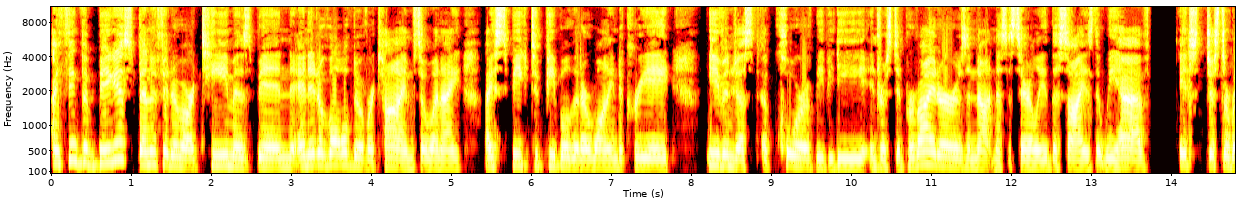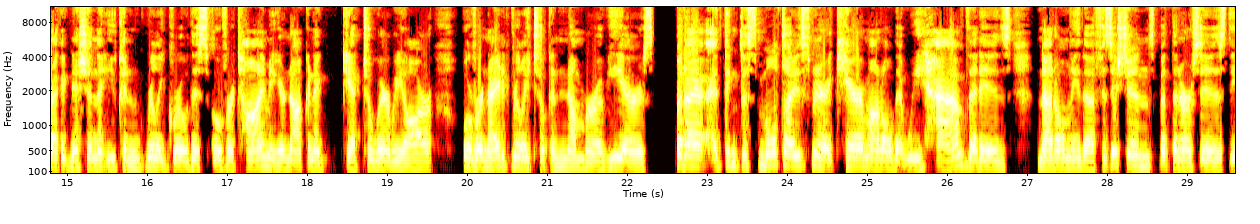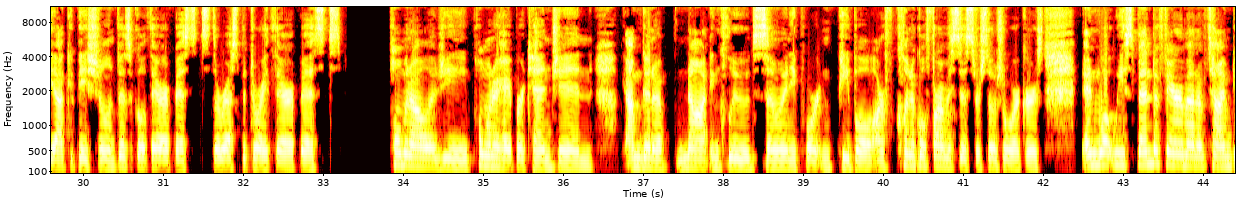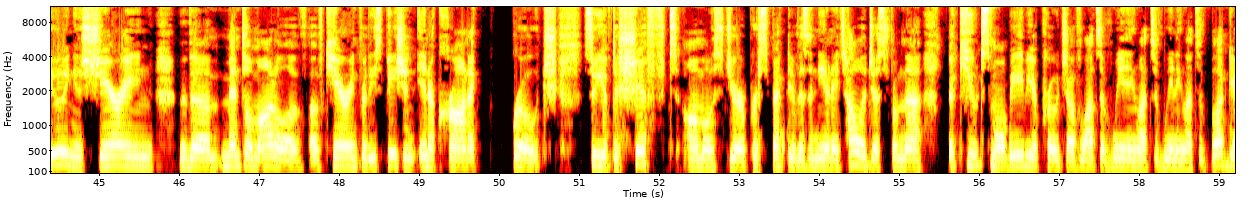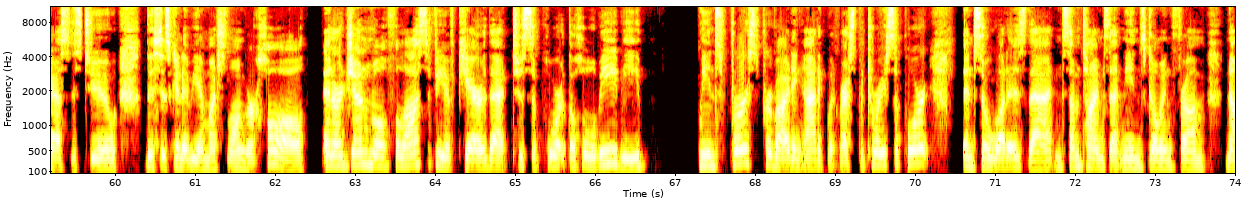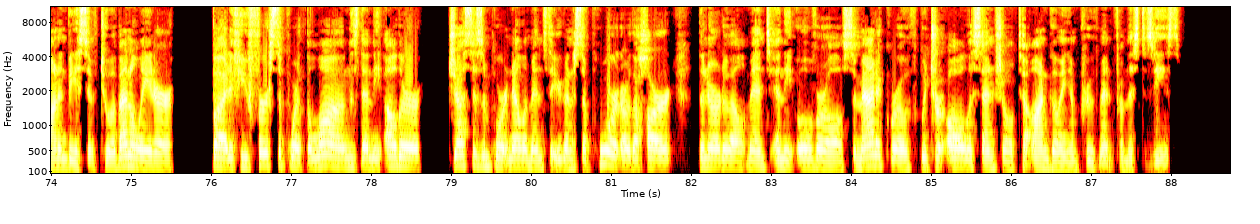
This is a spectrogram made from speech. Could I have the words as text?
I think the biggest benefit of our team has been, and it evolved over time. So when I, I speak to people that are wanting to create even just a core of BPD interested providers and not necessarily the size that we have, it's just a recognition that you can really grow this over time and you're not going to get to where we are overnight. It really took a number of years. But I, I, think this multidisciplinary care model that we have, that is not only the physicians, but the nurses, the occupational and physical therapists, the respiratory therapists, pulmonology, pulmonary hypertension. I'm going to not include so many important people, our clinical pharmacists or social workers. And what we spend a fair amount of time doing is sharing the mental model of, of caring for these patients in a chronic approach. So you have to shift almost your perspective as a neonatologist from the acute small baby approach of lots of weaning, lots of weaning, lots of blood gases to this is going to be a much longer haul. And our general philosophy of care that to support the whole baby means first providing adequate respiratory support. And so, what is that? And sometimes that means going from non invasive to a ventilator. But if you first support the lungs, then the other just as important elements that you're going to support are the heart, the neurodevelopment, and the overall somatic growth, which are all essential to ongoing improvement from this disease.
